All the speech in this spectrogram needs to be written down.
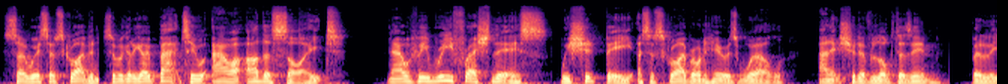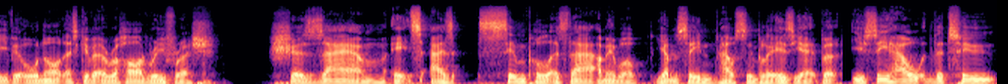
So we're subscribing. So we're going to go back to our other site. Now, if we refresh this, we should be a subscriber on here as well, and it should have logged us in. Believe it or not, let's give it a hard refresh. Shazam. It's as simple as that. I mean, well, you haven't seen how simple it is yet, but you see how the two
